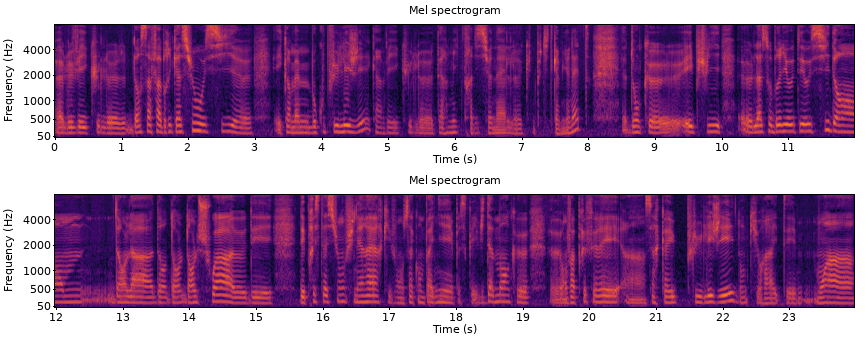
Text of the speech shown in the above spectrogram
le véhicule, dans sa fabrication aussi, est quand même beaucoup plus léger qu'un véhicule thermique traditionnel, qu'une petite camionnette. Donc, et puis la sobriété aussi dans, dans, le choix euh, des, des, prestations funéraires qui vont s'accompagner, parce qu'évidemment que euh, on va préférer un cercueil plus léger, donc qui aura été moins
